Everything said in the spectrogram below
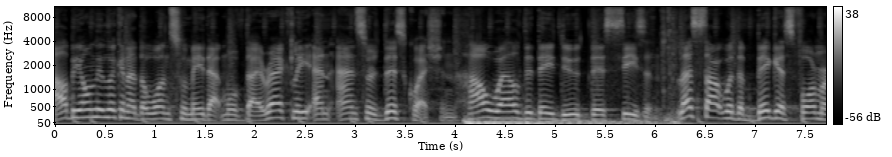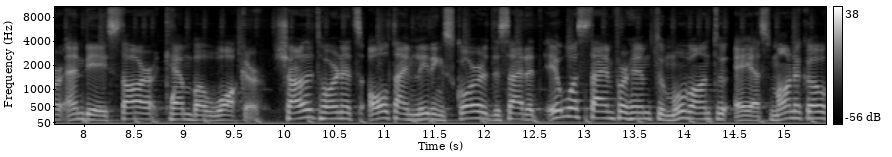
I'll be only looking at the ones who made that move directly and answer this question. How well did they do this season? Let's start with the biggest former NBA star, Kemba Walker. Charlotte Hornets all-time leading scorer decided it was time for him to move on to AS Monaco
